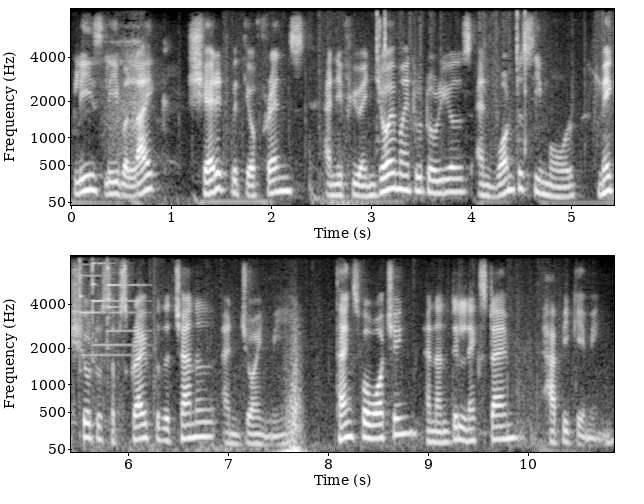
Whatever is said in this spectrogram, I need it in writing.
please leave a like, share it with your friends, and if you enjoy my tutorials and want to see more, make sure to subscribe to the channel and join me. Thanks for watching and until next time, happy gaming.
